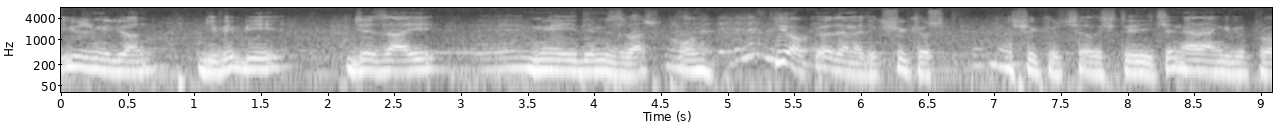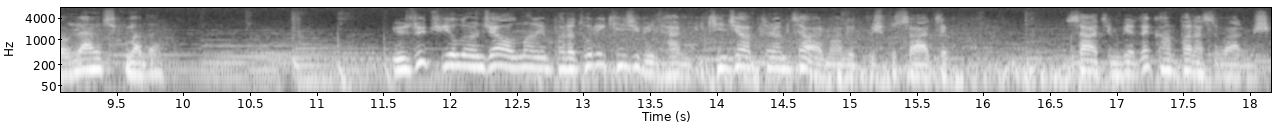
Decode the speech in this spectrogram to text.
100 milyon gibi bir cezai e, müeyyidemiz var. Onu, Ödediniz mi? yok ödemedik şükür. Şükür çalıştığı için herhangi bir problem çıkmadı. 103 yıl önce Alman İmparatoru 2. Wilhelm 2. Abdülhamit'e armağan etmiş bu saati. Saatin bir de kampanası varmış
